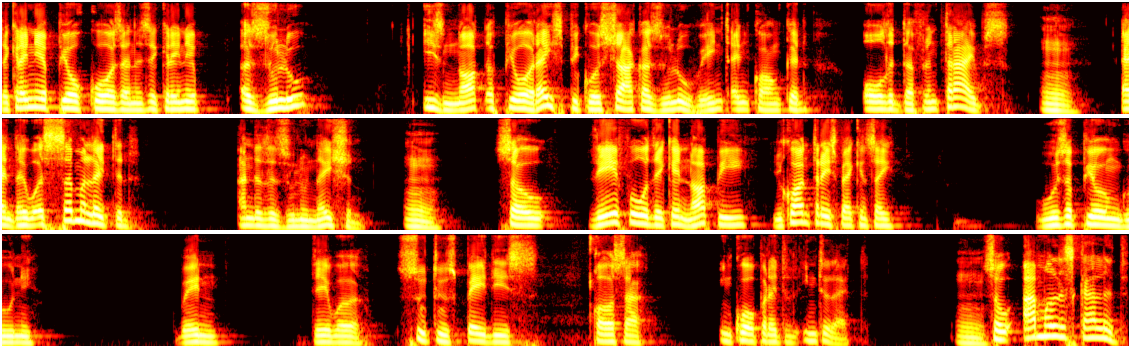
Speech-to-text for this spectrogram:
Ek kry nie 'n pure Xhosa en ek kry nie 'n Zulu is not a pure race because Shaka Zulu went and conquered all the different tribes. Mm. And they were assimilated under the Zulu nation. Mm. So therefore they cannot be you can't trace back and say who's a pure Nguni when they were Sutus, Pedis, Xhosa incorporated into that. Mm. So Amal is colored.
